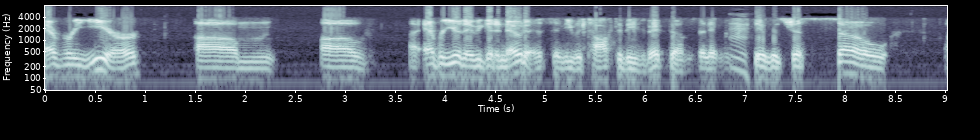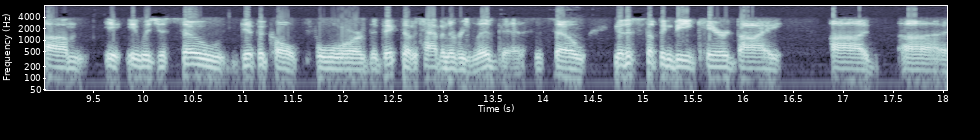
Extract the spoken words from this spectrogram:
every year um, of uh, every year they would get a notice and you would talk to these victims. And it was it was just so um, it, it was just so difficult for the victims having to relive this. And so you know this is something being carried by uh, uh,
